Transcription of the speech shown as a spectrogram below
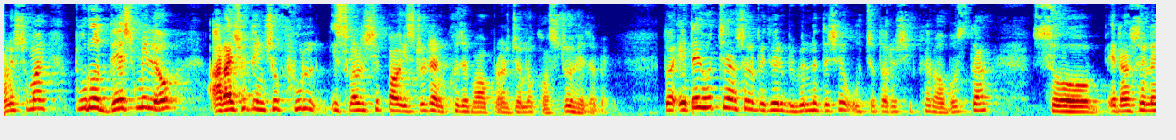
অনেক সময় পুরো দেশ মিলেও আড়াইশো, তিনশো ফুল স্কলারশিপ পাওয়া স্টুডেন্ট খুঁজে পাওয়া আপনার জন্য কষ্ট হয়ে যাবে। তো এটাই হচ্ছে আসলে পৃথিবীর বিভিন্ন দেশে উচ্চতর শিক্ষার অবস্থা। সো এটা আসলে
